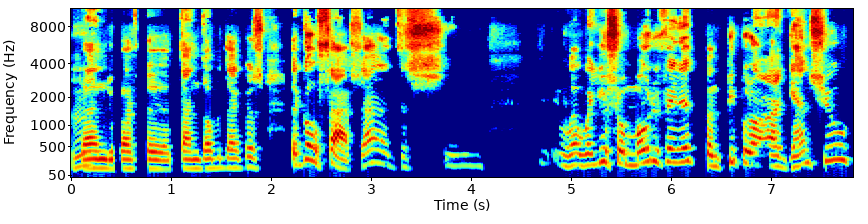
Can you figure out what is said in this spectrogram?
Mm. Then you have the ten double deckers. They go fast. Huh? It's, when, when you're so motivated, when people are against you,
